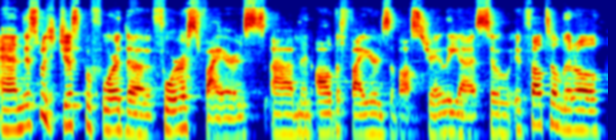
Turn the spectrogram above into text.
And this was just before the forest fires um, and all the fires of Australia. So it felt a little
